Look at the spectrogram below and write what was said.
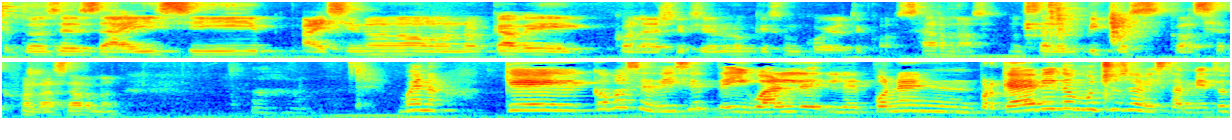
Entonces ahí sí, ahí sí no, no, no cabe con la descripción lo que es un coyote con sarna. O sea, no salen picos con, con la sarna. Ajá. Bueno, que, ¿cómo se dice? Igual le, le ponen, porque ha habido muchos avistamientos,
